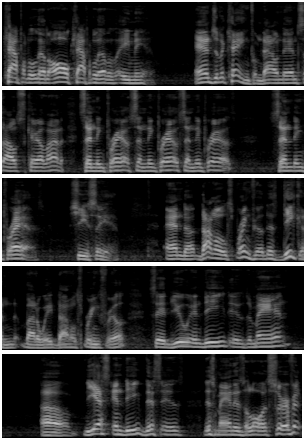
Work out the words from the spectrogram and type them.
capital letter, all capital letters, amen. Angela Kane from down there in South Carolina, sending prayers, sending prayers, sending prayers, sending prayers, she said. And uh, Donald Springfield, this deacon, by the way, Donald Springfield, said, You indeed is the man. Uh, yes, indeed, this is this man is the Lord's servant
